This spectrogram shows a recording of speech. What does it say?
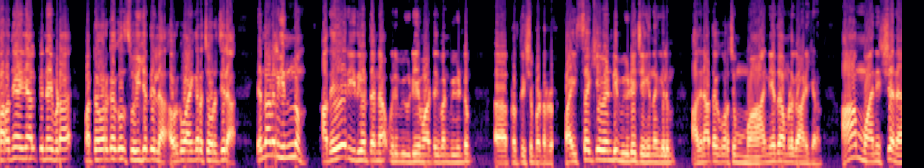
പറഞ്ഞു കഴിഞ്ഞാൽ പിന്നെ ഇവിടെ മറ്റവർക്കൊക്കെ സൂഹിക്കത്തില്ല അവർക്ക് ഭയങ്കര ചൊറിച്ചില്ല എന്നാണെങ്കിൽ ഇന്നും അതേ രീതിയിൽ തന്നെ ഒരു വീഡിയോയുമായിട്ട് ഇവൻ വീണ്ടും പ്രത്യക്ഷപ്പെട്ടിട്ടുണ്ട്. പൈസയ്ക്ക് വേണ്ടി വീഡിയോ ചെയ്യുന്നെങ്കിലും അതിനകത്തൊക്കെ കുറച്ച് മാന്യത നമ്മൾ കാണിക്കണം. ആ മനുഷ്യന്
